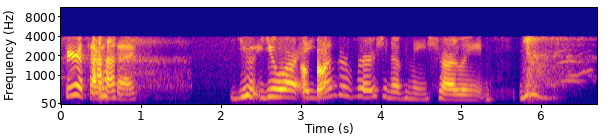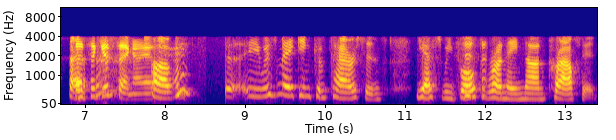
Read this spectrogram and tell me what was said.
spirits, I would uh-huh. say. You you are a younger version of me, Charlene. That's a good thing, I um, assume. Um, he was making comparisons. Yes, we both run a nonprofit.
